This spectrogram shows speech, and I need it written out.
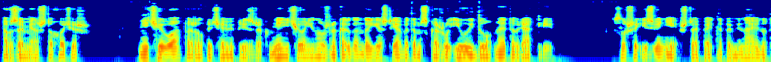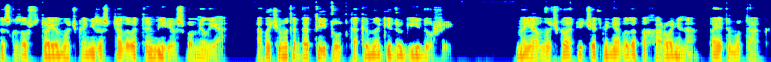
А взамен что хочешь? Ничего, пожал плечами призрак. Мне ничего не нужно. Когда надоест, я об этом скажу и уйду, но это вряд ли. Слушай, извини, что опять напоминаю, но ты сказал, что твоя внучка не застряла в этом мире, вспомнил я. А почему тогда ты тут, как и многие другие души? Моя внучка, в отличие от меня, была похоронена, поэтому так.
